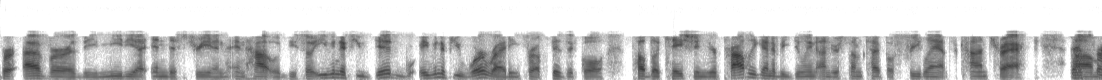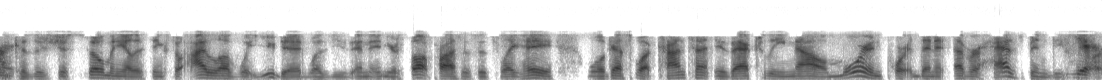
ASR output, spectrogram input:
forever the media industry and, and how it would be. So even if you did, even if you were writing for a physical publication, you're probably going to be doing under some type of freelance contract That's um, right. Because there's just so many other things. So I love what you did was you, and in your thought process, it's like, hey, well, guess what? Content is actually now more important than it ever has been before. Yeah.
